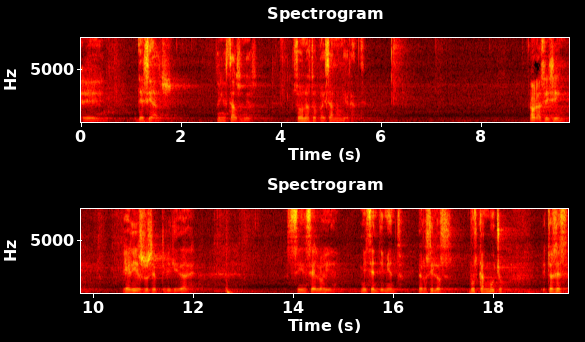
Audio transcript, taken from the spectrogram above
eh, deseados en Estados Unidos son nuestros paisanos migrantes. Ahora sí, sí, herir susceptibilidades, sin celos y mi sentimiento, pero sí los buscan mucho. Entonces,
